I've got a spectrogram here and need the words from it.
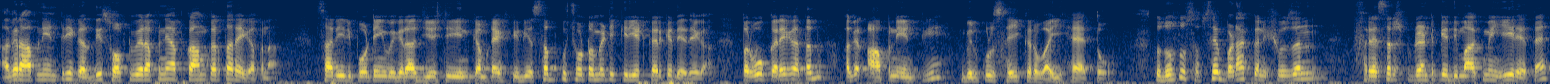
अगर आपने एंट्री कर दी सॉफ्टवेयर अपने आप काम करता रहेगा अपना सारी रिपोर्टिंग वगैरह जीएसटी इनकम टैक्स टी सब कुछ ऑटोमेटिक क्रिएट करके दे देगा। पर वो करेगा तब अगर आपने एंट्री बिल्कुल सही करवाई है तो। तो दोस्तों, सबसे बड़ा कन्फ्यूज़न फ्रेशर स्टूडेंट के दिमाग में यही रहता है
